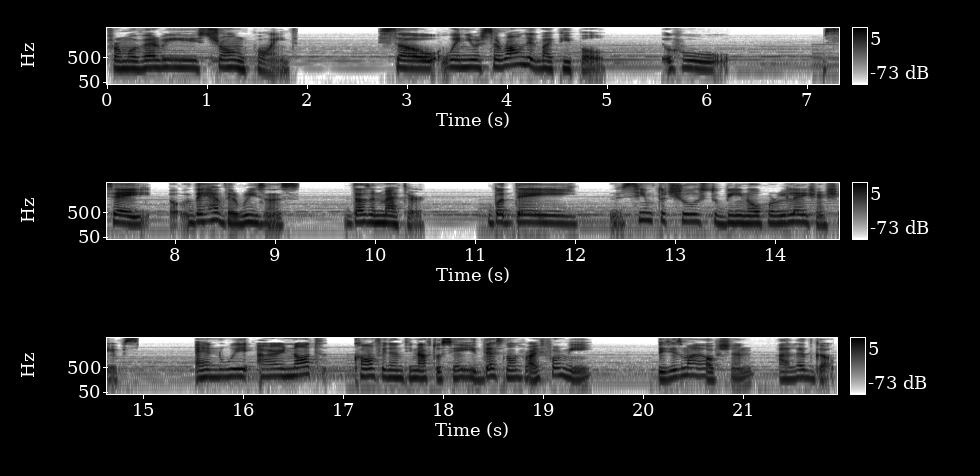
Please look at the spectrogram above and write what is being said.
from a very strong point. So when you're surrounded by people who say they have their reasons, doesn't matter, but they seem to choose to be in open relationships. And we are not confident enough to say, that's not right for me. This is my option. I let go.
